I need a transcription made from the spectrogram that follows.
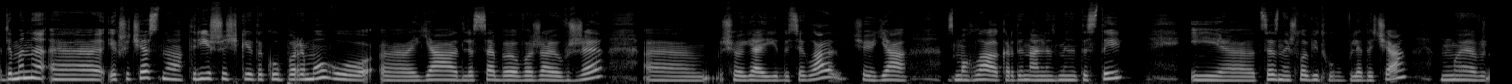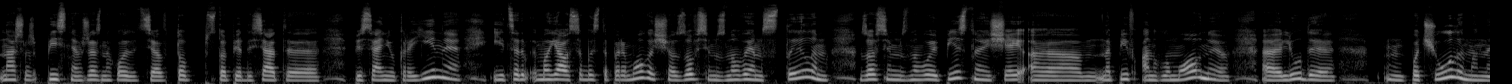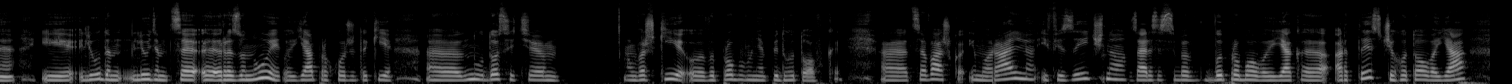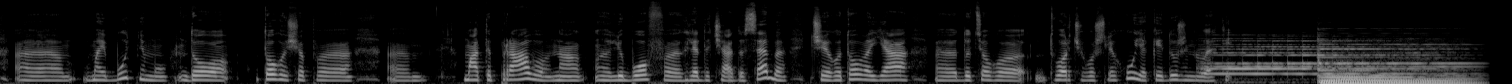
Для мене, е, якщо чесно, трішечки таку перемогу е, я для себе вважаю вже, е, що я її досягла, що я змогла кардинально змінити стиль. І це знайшло відгук глядача. Ми, наша пісня вже знаходиться в топ 150 е, пісень України. І це моя особиста перемога, що зовсім з новим стилем, зовсім з новою піснею, ще й е, напівангломовною. Е, люди почули мене, і людям, людям це е, резонує. Я проходжу такі е, ну, досить. е, Важкі е, випробування підготовки. Це важко і морально, і фізично. Зараз я себе випробовую як артист, чи готова я в майбутньому до того, щоб е, е, мати право на любов глядача до себе, чи готова я до цього творчого шляху, який дуже нелегкий.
